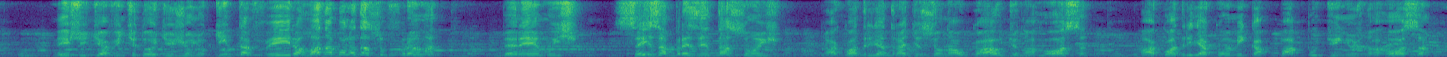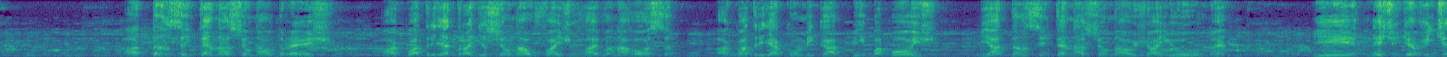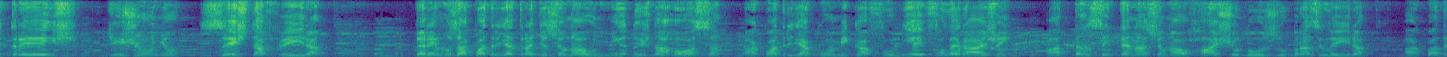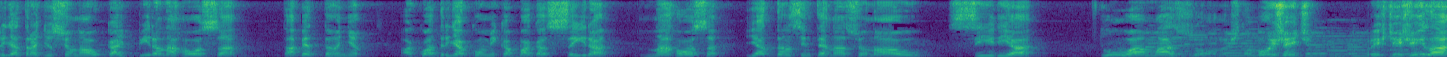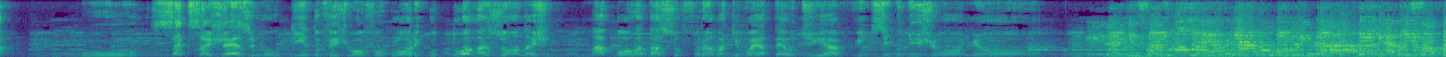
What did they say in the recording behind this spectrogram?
neste dia 22 de junho, quinta-feira, lá na Bola da Suframa, teremos seis apresentações. A quadrilha tradicional Gáudio na Roça, a quadrilha cômica Papudinhos na Roça, a dança internacional Dresch, a quadrilha tradicional Faz Raiva na Roça, a quadrilha cômica Biba Boys. E a dança internacional Jaiô, né? E neste dia 23 de junho, sexta-feira, teremos a quadrilha tradicional Unidos na Roça, a quadrilha cômica Folia e Fuleiragem, a dança internacional Racho Luso Brasileira, a quadrilha tradicional Caipira na Roça da Betânia, a quadrilha cômica Bagaceira na Roça e a dança internacional Síria do Amazonas. Tá bom, gente? Prestigie lá o 65º Festival Folclórico do Amazonas na Bola da Suframa, que vai até o dia 25 de junho. Filha de São João, eu quero brincar. Quero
